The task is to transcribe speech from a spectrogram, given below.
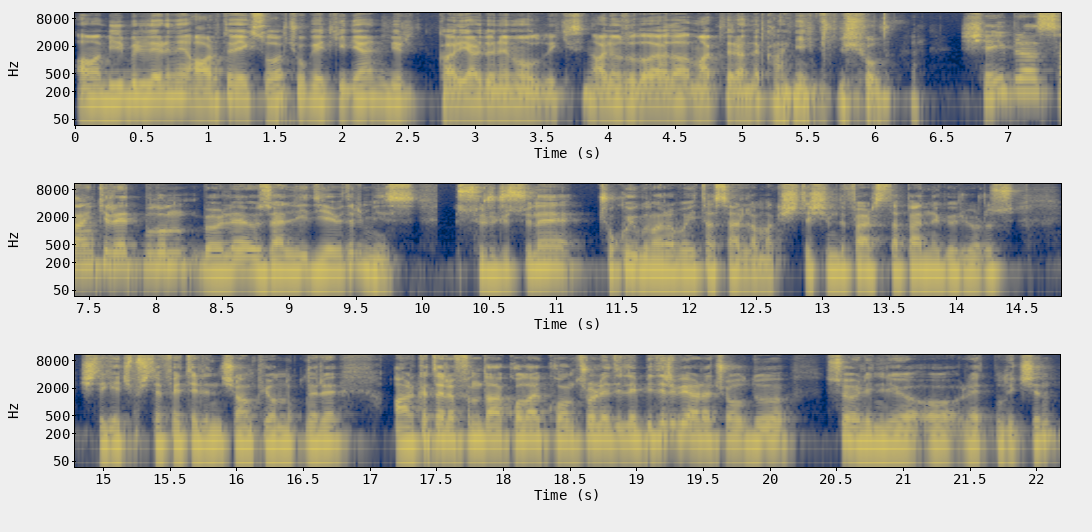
Ama birbirlerini artı ve eksi olarak çok etkileyen bir kariyer dönemi oldu ikisinin. Alonso da da McLaren'de kaynayıp gitmiş oldu. Şey biraz sanki Red Bull'un böyle özelliği diyebilir miyiz? Sürücüsüne çok uygun arabayı tasarlamak. İşte şimdi Verstappen'le görüyoruz. İşte geçmişte Vettel'in şampiyonlukları arka tarafın daha kolay kontrol edilebilir bir araç olduğu söyleniliyor o Red Bull için.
